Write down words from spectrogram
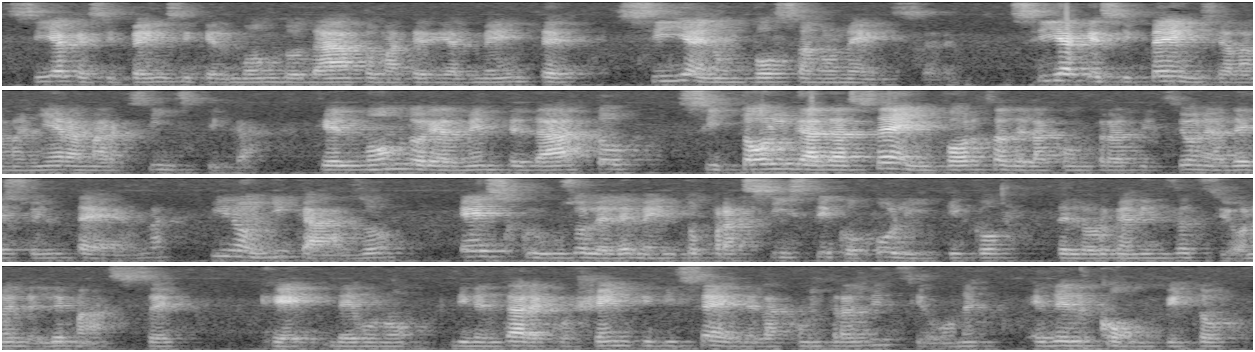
sia che si pensi che il mondo dato materialmente sia e non possa non essere, sia che si pensi alla maniera marxistica che il mondo realmente dato si tolga da sé in forza della contraddizione adesso interna, in ogni caso escluso l'elemento prassistico politico dell'organizzazione delle masse che devono diventare coscienti di sé della contraddizione e del compito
